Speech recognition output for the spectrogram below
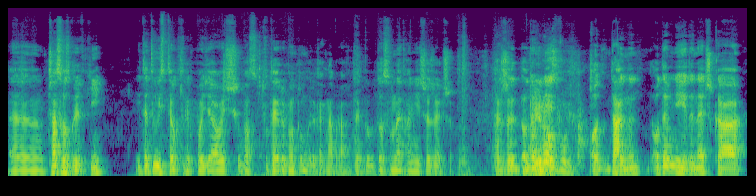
e, czas rozgrywki i te twisty, o których powiedziałeś, chyba tutaj robią tą grę tak naprawdę. To, to są najfajniejsze rzeczy. Także ode No i rozwój. Od, tak, no, ode mnie jedyneczka,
